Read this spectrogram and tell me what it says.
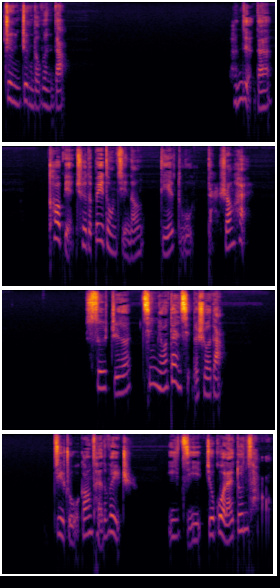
怔怔的问道。很简单，靠扁鹊的被动技能叠毒打伤害。苏哲轻描淡写的说道：“记住我刚才的位置，一级就过来蹲草。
